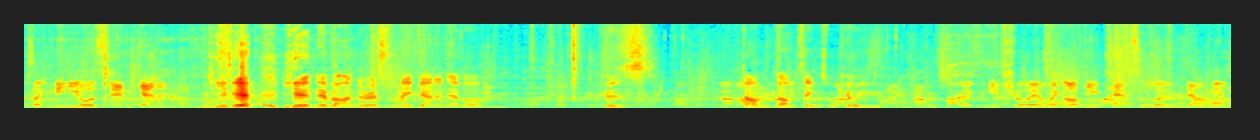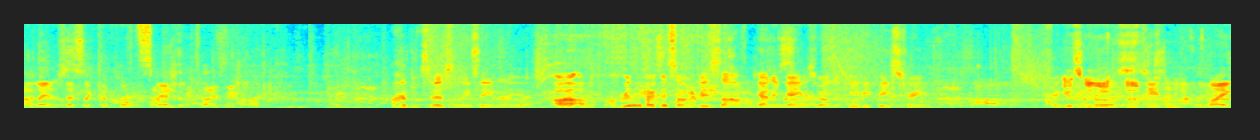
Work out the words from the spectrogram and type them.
It's like Meteors and Ganon. yeah, yeah. Never underestimate Ganon ever, because dumb dumb things will kill you. Like neutral air, like after you cancel a down B on the ledge, that's like the whole special. I haven't personally seen that yet. I, I'm, I really hope that some of his um, Ganon games are on the PvP stream. Fingers He, crossed. he did like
